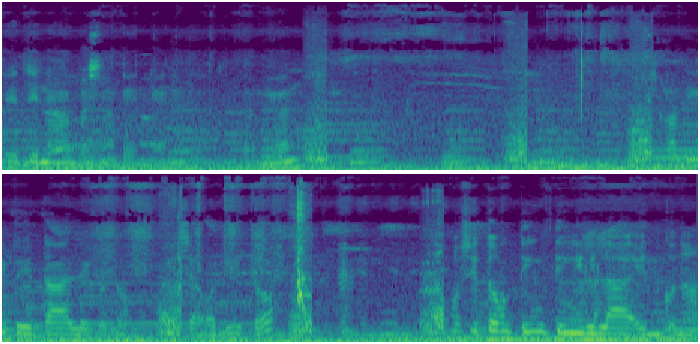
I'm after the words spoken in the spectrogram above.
Ito yung tinabas natin. Yan. Tama yun. Saka dito itali ko to. Isa ko dito. Tapos itong ting-ting hilain ko na.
